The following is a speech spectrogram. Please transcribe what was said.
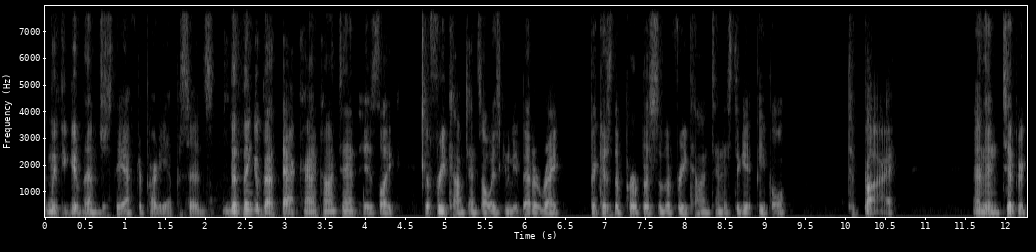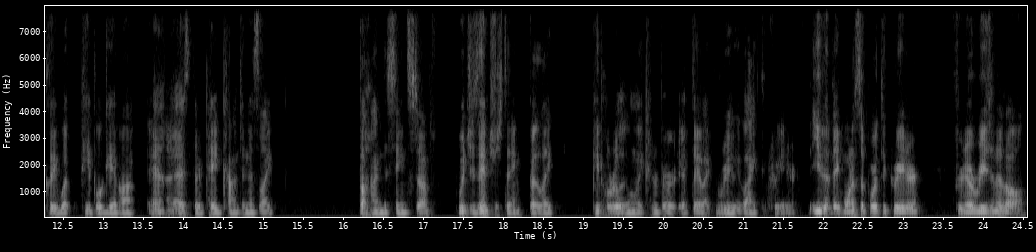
We could give them just the after party episodes. The thing about that kind of content is like the free content's always going to be better, right? Because the purpose of the free content is to get people to buy. And then typically what people give on uh, as their paid content is like behind the scenes stuff, which is interesting, but like people really only convert if they like really like the creator. Either they want to support the creator for no reason at all,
